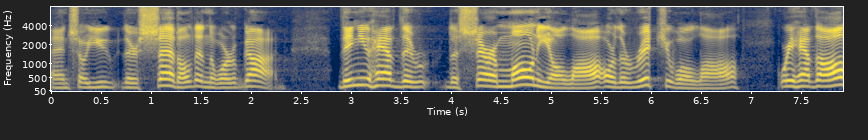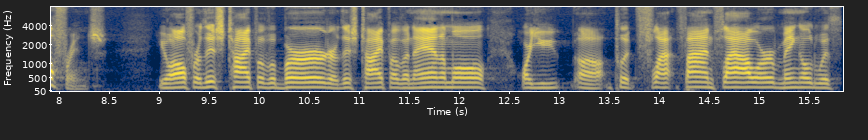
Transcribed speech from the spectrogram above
and so you they're settled in the Word of God. Then you have the the ceremonial law or the ritual law, where you have the offerings. You offer this type of a bird or this type of an animal, or you uh, put fine flour mingled with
